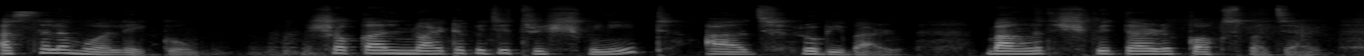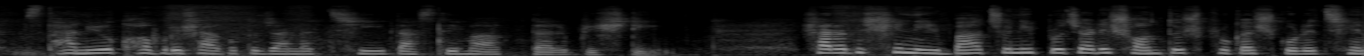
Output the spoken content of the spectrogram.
আসসালামু আলাইকুম। সকাল নয়টা বেজে ত্রিশ মিনিট, আজ রবিবার। বাংলাদেশ বেতার কক্সবাজার। স্থানীয় খবরে স্বাগত জানাচ্ছি তাসলিমা আক্তার বৃষ্টি। সারা দেশে নির্বাচনী প্রচারে সন্তোষ প্রকাশ করেছেন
